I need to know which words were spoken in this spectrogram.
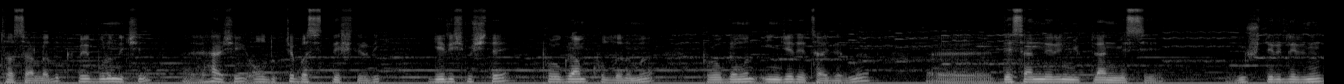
tasarladık ve bunun için e, her şeyi oldukça basitleştirdik. Gelişmişte program kullanımı, programın ince detaylarını, e, desenlerin yüklenmesi, müşterilerinin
